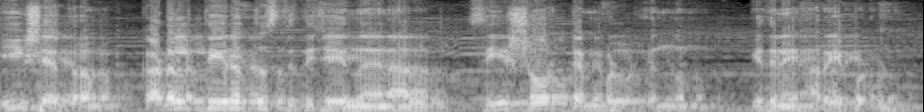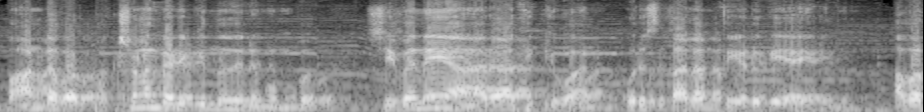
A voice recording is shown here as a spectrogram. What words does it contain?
ഈ ക്ഷേത്രം കടൽ തീരത്ത് സ്ഥിതി ചെയ്യുന്നതിനാൽ സീഷോർ ടെമ്പിൾ എന്നും ഇതിനെ അറിയപ്പെടുന്നു. പാണ്ഡവർ ഭക്ഷണം കഴിക്കുന്നതിന് മുമ്പ് ശിവനെ ആരാധിക്കുവാൻ ഒരു സ്ഥലം തേടുകയായിരുന്നു. അവർ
